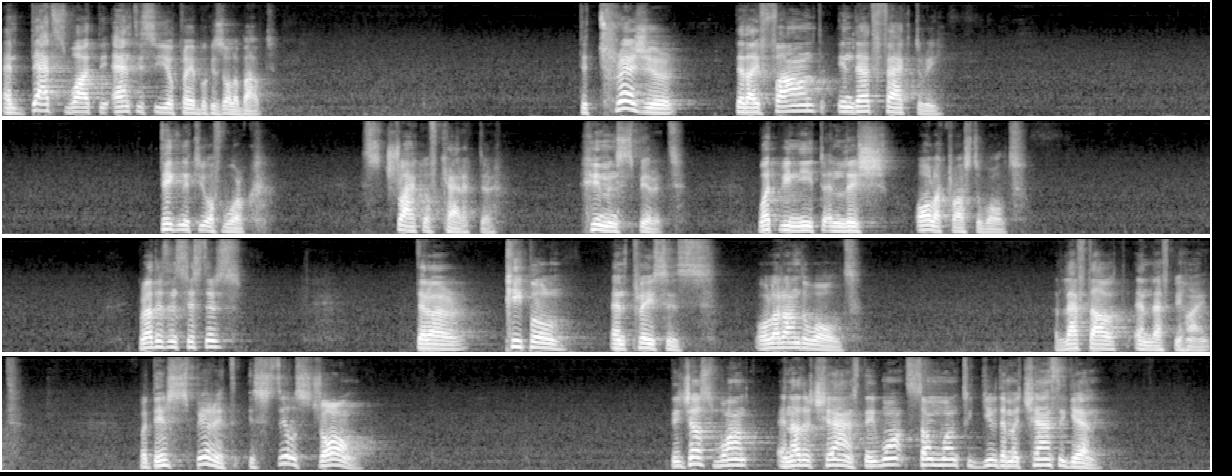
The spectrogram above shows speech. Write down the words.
And that's what the anti CEO playbook is all about. The treasure that I found in that factory dignity of work, strike of character, human spirit, what we need to unleash all across the world. Brothers and sisters, there are people and places all around the world left out and left behind. But their spirit is still strong. They just want another chance. They want someone to give them a chance again.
